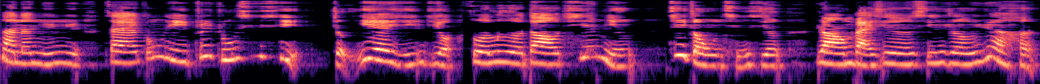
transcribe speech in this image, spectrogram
男男女女在宫里追逐嬉戏，整夜饮酒作乐到天明。这种情形让百姓心生怨恨，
